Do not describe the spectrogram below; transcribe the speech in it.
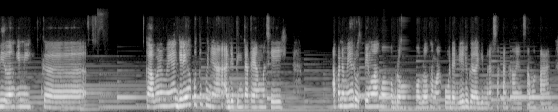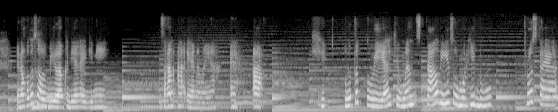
bilang ini ke ke apa namanya jadi aku tuh punya adik tingkat yang masih apa namanya rutin lah ngobrol-ngobrol sama aku dan dia juga lagi merasakan hal yang sama kan dan aku tuh selalu hmm. bilang ke dia kayak gini misalkan A ya namanya eh A hi, lu tuh kuliah cuman sekali seumur hidup terus kayak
